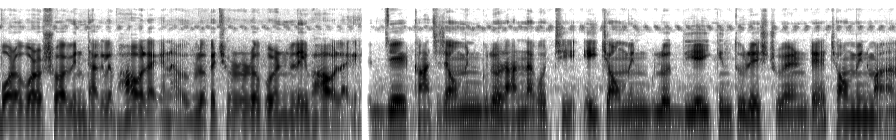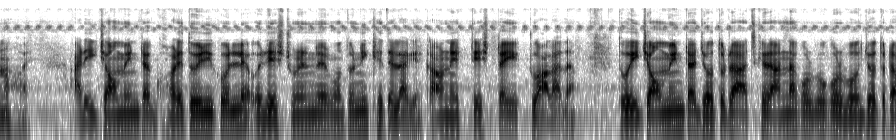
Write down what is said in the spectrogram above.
বড় বড় সোয়াবিন থাকলে ভালো লাগে না। ওইগুলোকে ছোটো ছোটো করে নিলেই ভালো লাগে। যে কাঁচা চাউমিনগুলো রান্না করছি, এই চাউমিনগুলো দিয়েই কিন্তু রেস্টুরেন্টে চাউমিন বানানো হয়। আর এই চাউমিনটা ঘরে তৈরি করলে ওই রেস্টুরেন্টের মতনই খেতে লাগে, কারণ এর টেস্টটাই একটু আলাদা। তো এই চাউমিনটা যতটা আজকে রান্না করব করব, যতটা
